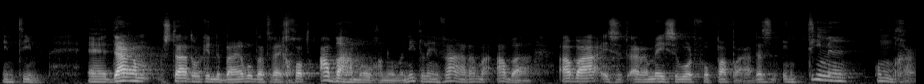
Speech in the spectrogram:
Intiem. Uh, daarom staat ook in de Bijbel dat wij God Abba mogen noemen. Niet alleen vader, maar Abba. Abba is het Aramese woord voor papa. Dat is een intieme omgang.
